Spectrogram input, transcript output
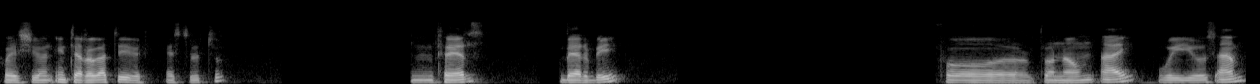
question interrogative structure. First, verb be. For pronoun I, we use am.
